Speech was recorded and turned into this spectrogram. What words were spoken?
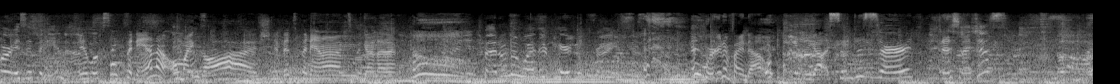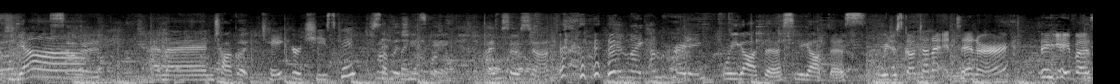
Or is it banana? it looks like banana. Oh my gosh. If it's banana, I'm gonna. But I don't know why they're paired with rice. We're gonna find out. We got some dessert. Can I Tres leches? Yeah. So. And then chocolate cake or cheesecake, Chocolate something. cheesecake. I'm so stuffed. I'm like, I'm hurting. We got this. We got this. We just got done at dinner. They gave us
